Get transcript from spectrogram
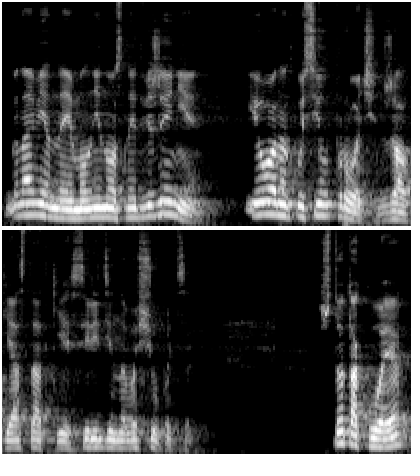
мгновенное молниеносное движение, и он откусил прочь жалкие остатки серединного щупальца. «Что такое?»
